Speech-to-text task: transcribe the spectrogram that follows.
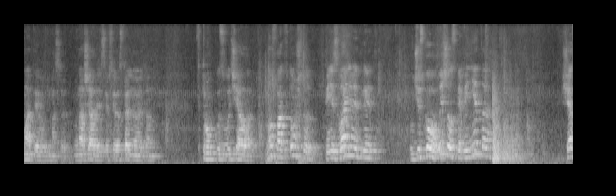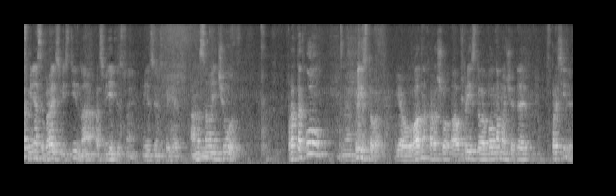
маты в наш адрес и все остальное там в трубку звучало. Но факт в том, что перезванивает, говорит, участковый вышел с кабинета, сейчас меня собрались вести на освидетельствование медицинское. А на основании чего? Протокол э, пристава. Я говорю, ладно, хорошо, а пристава полномочия да, спросили.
